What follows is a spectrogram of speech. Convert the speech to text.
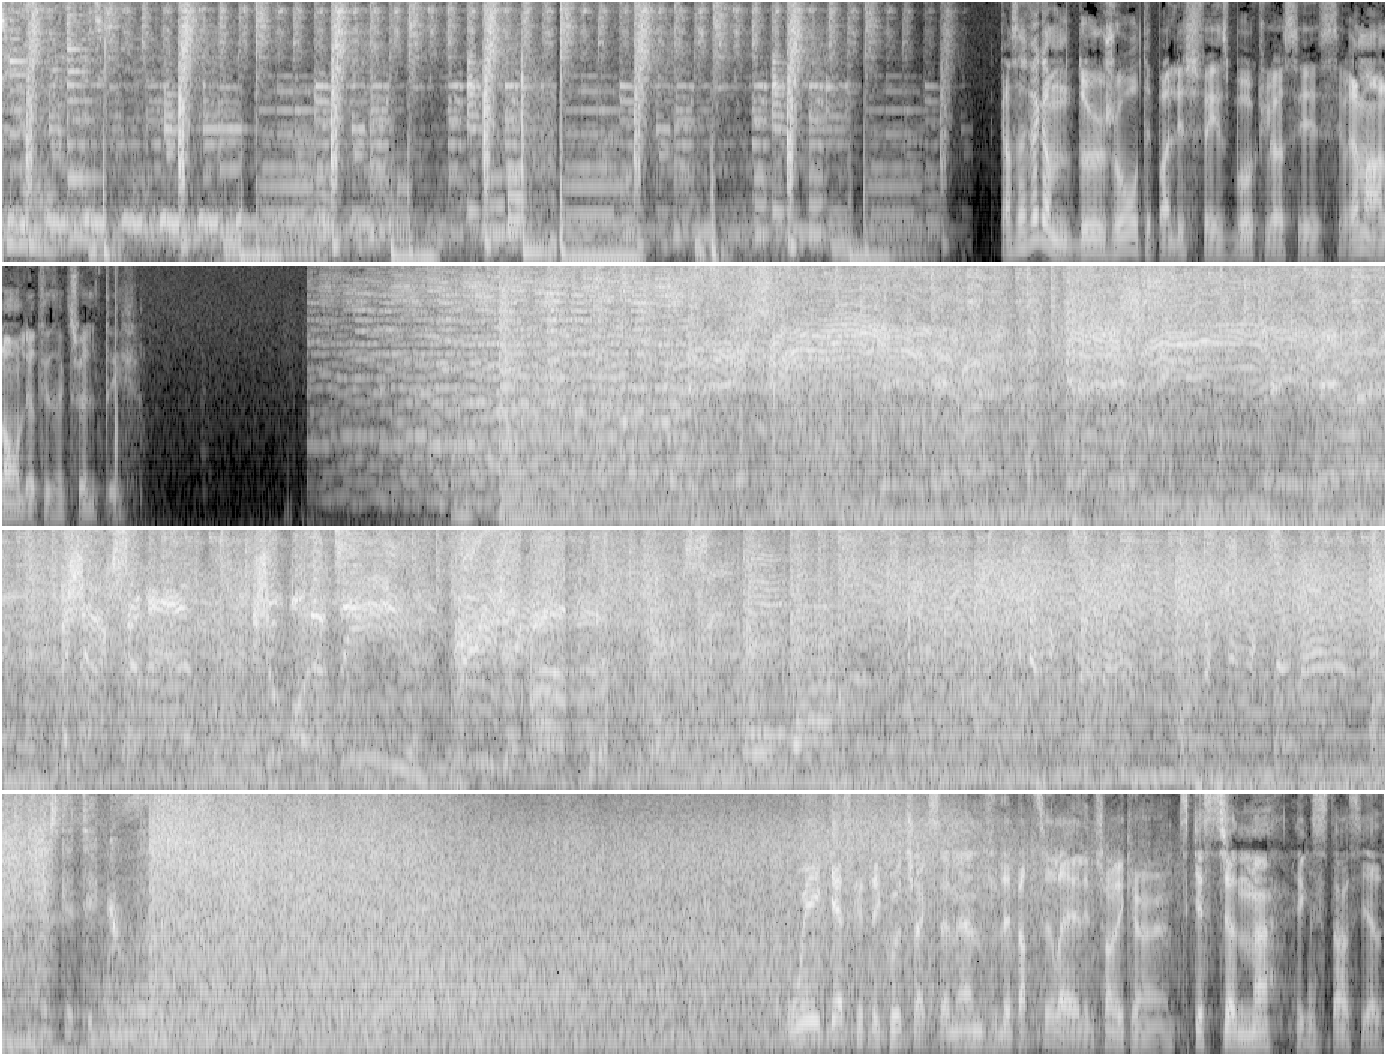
Quand ça fait comme deux jours que t'es pas allé sur Facebook, là, c'est c'est vraiment long de lire tes actualités. Chaque semaine, j'ouvre mon ordi. Qu'est-ce que t'écoutes? Oui, qu'est-ce que t'écoutes chaque semaine? Je voulais partir l'émission avec un, petit questionnement existentiel.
